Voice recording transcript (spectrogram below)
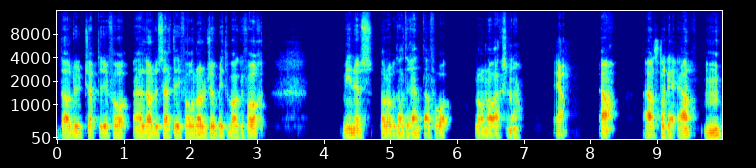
det du kjøpte de for, eller det du solgte de for, og det du kjøper de tilbake for, minus det du har betalt i renta for lån av aksjene. Ja. Ja, ja ok. Ja. Mm.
